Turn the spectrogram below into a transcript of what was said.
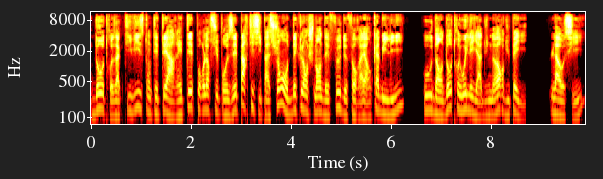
D'autres activistes ont été arrêtés pour leur supposée participation au déclenchement des feux de forêt en Kabylie, ou dans d'autres wilayas du nord du pays. Là aussi,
